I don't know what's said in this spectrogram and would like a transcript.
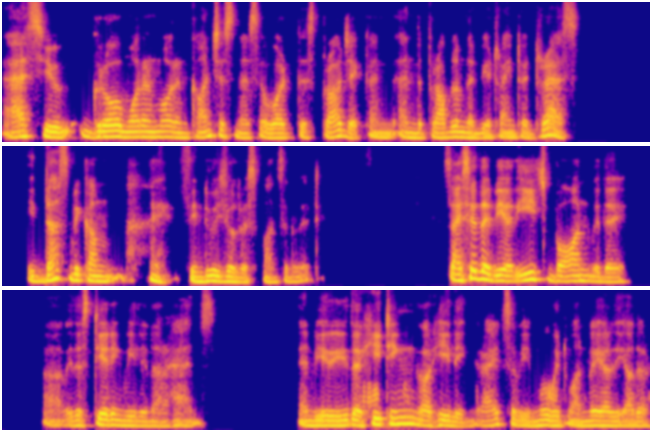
As you grow more and more in consciousness about this project and, and the problem that we are trying to address, it does become its individual responsibility. So I say that we are each born with a uh, with a steering wheel in our hands, and we are either heating or healing, right? So we move it one way or the other.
